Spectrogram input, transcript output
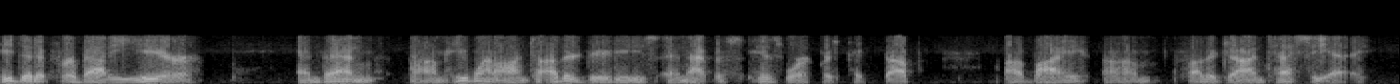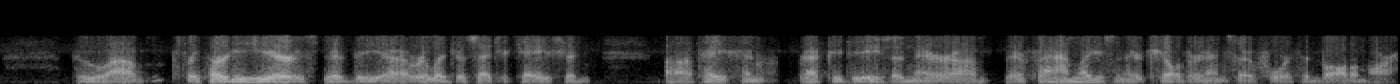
He did it for about a year and then um, he went on to other duties, and that was his work was picked up uh, by um, Father John Tessier, who uh, for 30 years did the uh, religious education of Haitian refugees and their uh, their families and their children and so forth in Baltimore.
